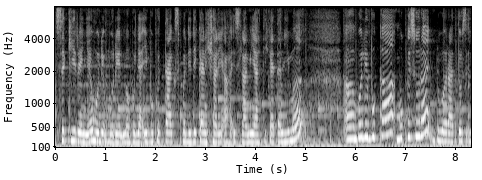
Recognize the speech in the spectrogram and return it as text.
Sekiranya murid-murid mempunyai buku teks pendidikan syariah Islamiah tingkatan 5, uh, boleh buka muka surat 265.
